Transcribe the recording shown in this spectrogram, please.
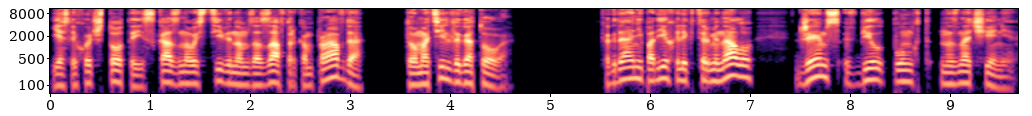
Если хоть что-то из сказанного Стивеном за завтраком правда, то Матильда готова. Когда они подъехали к терминалу, Джеймс вбил пункт назначения.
